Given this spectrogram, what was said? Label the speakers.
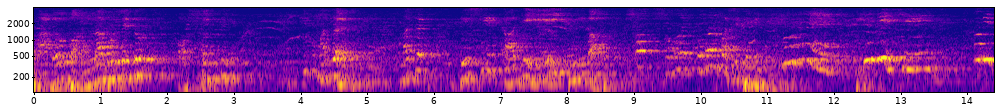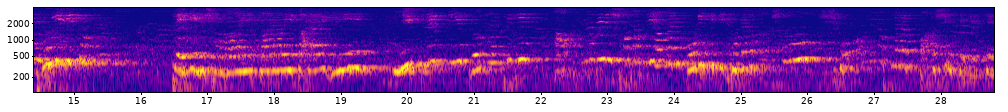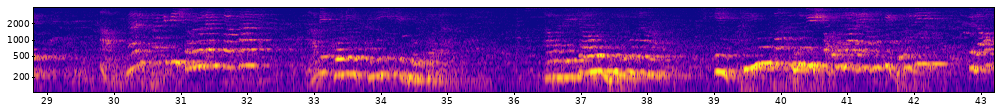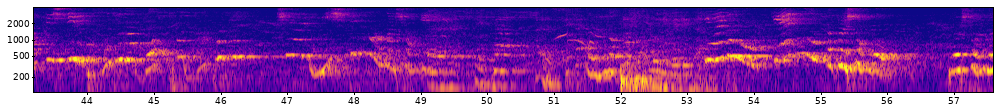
Speaker 1: ভালো বাংলা বললে তো অস্বস্তি কিন্তু মার্গারেট মার্গারেট দেশের কাজে এই পরিবার সব সময় তোমার পাশে থেকেছে
Speaker 2: হ্যাঁ, ভেবেছে। আমি ধরিনি তো। প্রেমের সময় পাড়ায় পাড়ায় গিয়ে লিফলেট নিয়ে প্রচার থেকে আপনাদের সমাজে আমার পরিচিতি ঘটানো সব সময় আপনারা পাশে থেকেছে আপনার ভাগিনী সরলার কথা আমি কোনো দিনই ভুলব আবার এটাও ভুলব না এই প্রিয় বান্ধবী সরলায় আমাকে বলবি রামকৃষ্ণের ভজনা বন্ধ না করলে সে আর মিশবে না আমার সঙ্গে
Speaker 1: সেটা অন্য প্রসঙ্গ? নিবেদিতা
Speaker 2: কেন? কেন? অন্য প্রসঙ্গ প্রসন্ন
